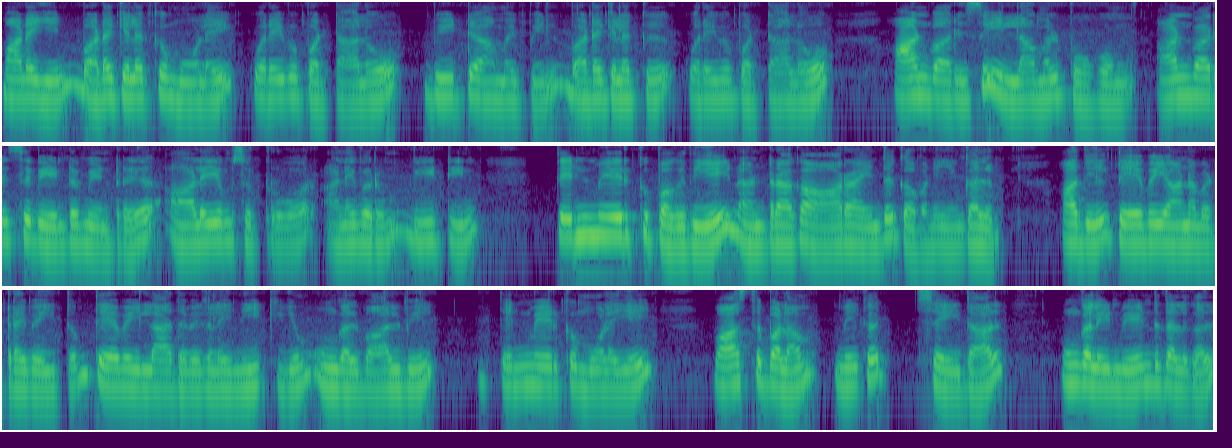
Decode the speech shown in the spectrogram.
மனையின் வடகிழக்கு மூளை குறைவுபட்டாலோ வீட்டு அமைப்பில் வடகிழக்கு குறைவுபட்டாலோ ஆண் வாரிசு இல்லாமல் போகும். ஆண் வாரிசு வேண்டும் என்று ஆலயம் சுற்றுவோர் அனைவரும் வீட்டின் தென்மேற்கு பகுதியை நன்றாக ஆராய்ந்து கவனியுங்கள். அதில் தேவையானவற்றை வைத்தும் தேவையில்லாதவைகளை நீக்கியும் உங்கள் வாழ்வில் தென்மேற்கு மூலையை வாஸ்து பலம் மிக செய்தால் உங்களின் வேண்டுதல்கள்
